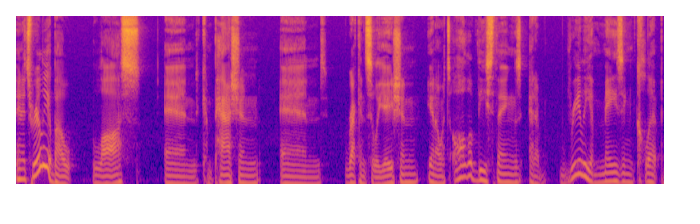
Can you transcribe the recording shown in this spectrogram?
And it's really about loss and compassion and reconciliation. You know, it's all of these things at a really amazing clip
